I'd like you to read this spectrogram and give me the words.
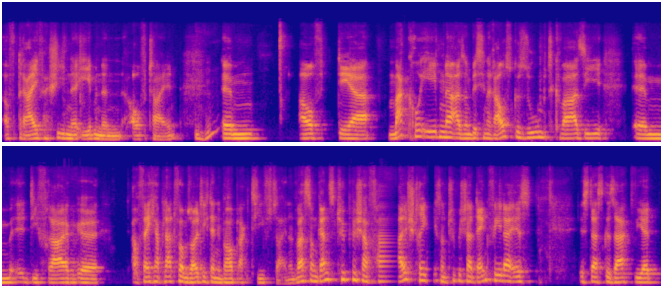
auf drei verschiedene Ebenen aufteilen. Mhm. Ähm, auf der Makroebene, also ein bisschen rausgezoomt quasi, ähm, die Frage, auf welcher Plattform sollte ich denn überhaupt aktiv sein? Und was so ein ganz typischer Fallstrick, so ein typischer Denkfehler ist, ist, dass gesagt wird,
